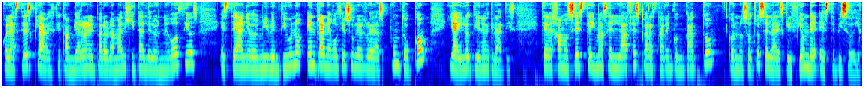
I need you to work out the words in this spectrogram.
con las tres claves que cambiaron el panorama digital de los negocios este año 2021, entra a negociossobreruedas.com y ahí lo tienes gratis. Te dejamos este y más enlaces para estar en contacto con nosotros en la descripción de este episodio.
